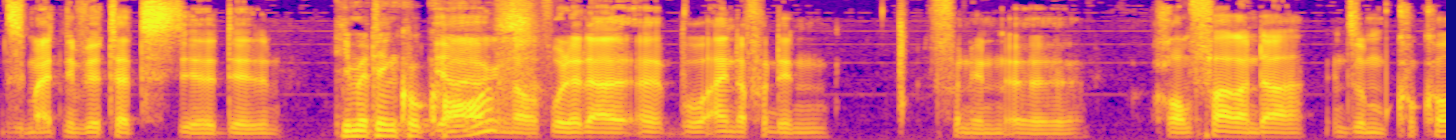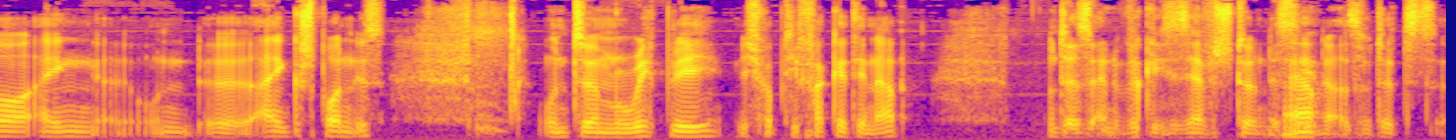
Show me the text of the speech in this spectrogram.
sie meinten, die wird halt der, der Die mit den Kokons? Ja, genau, wo der da, äh, wo einer von den von den äh, Raumfahrern da in so einem Kokon ein, und, äh, eingesponnen ist. Und ähm, Ripley, ich hoffe, die fackelt den ab. Und das ist eine wirklich sehr verstörende Szene. Ja. Also das, äh,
